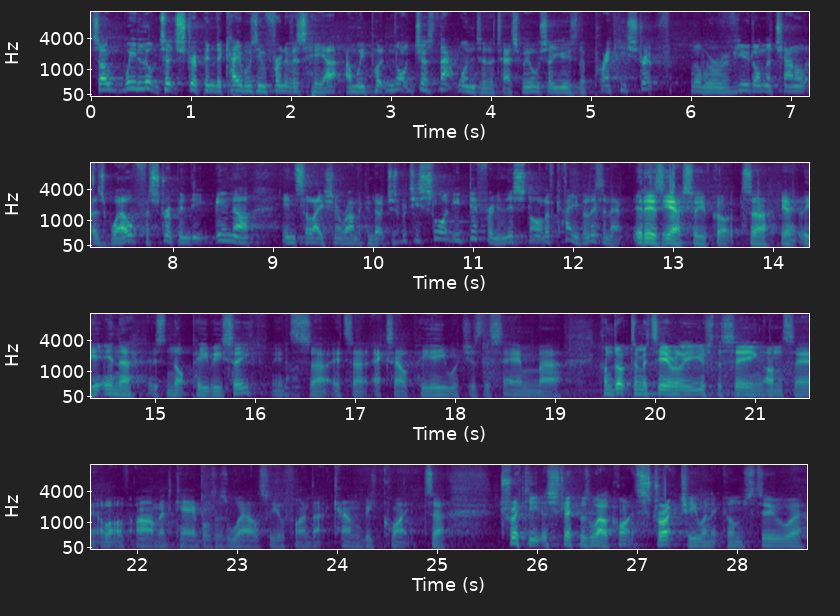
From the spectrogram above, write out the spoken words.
So we looked at stripping the cables in front of us here and we put not just that one to the test, we also used the Precistrip that we reviewed on the channel as well for stripping the inner insulation around the conductors, which is slightly different in this style of cable, isn't it? It is, yes. So you've got, uh, yeah, the inner is not PVC, it's, no. uh, it's a XLPE, which is the same uh, conductor material you're used to seeing on, say, a lot of armoured cables as well. So you'll find that can be quite uh, tricky to strip as well, quite stretchy when it comes to, uh,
